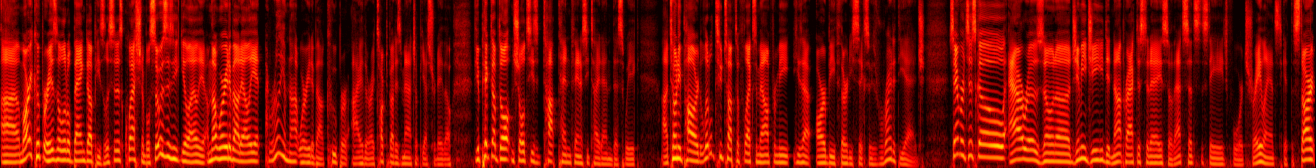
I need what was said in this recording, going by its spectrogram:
Uh, Amari Cooper is a little banged up. He's listed as questionable. So is Ezekiel Elliott. I'm not worried about Elliott. I really am not worried about Cooper either. I talked about his matchup yesterday, though. If you picked up Dalton Schultz, he's a top 10 fantasy tight end this week. Uh, Tony Pollard, a little too tough to flex him out for me. He's at RB 36, so he's right at the edge. San Francisco, Arizona. Jimmy G did not practice today, so that sets the stage for Trey Lance to get the start.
